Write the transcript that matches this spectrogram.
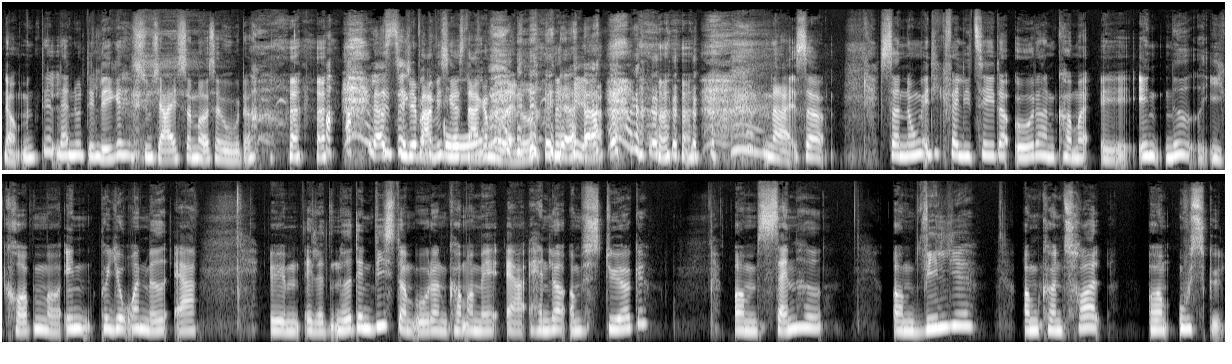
Nå, men det, lad nu det ligge, synes jeg, som også er 8'er. lad os det synes jeg bare, vi skal snakke om noget andet. ja. Nej, så, så nogle af de kvaliteter, 8'eren kommer øh, ind ned i kroppen og ind på jorden med, er, øh, eller noget af den visdom, otteren kommer med, er, handler om styrke, om sandhed, om vilje, om kontrol og om uskyld.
